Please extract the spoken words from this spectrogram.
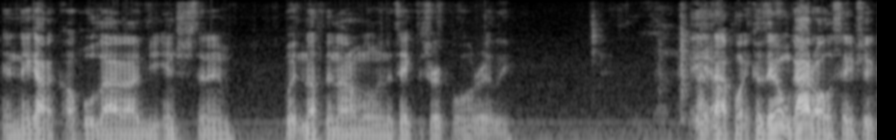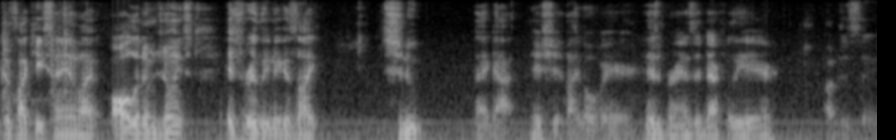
And they got a couple that I'd be interested in, but nothing that I'm willing to take the trip for, really. At that point, because they don't got all the same shit. Because, like he's saying, like, all of them joints, it's really niggas like Snoop that got his shit, like, over here. His brands are definitely here. I'm just saying.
